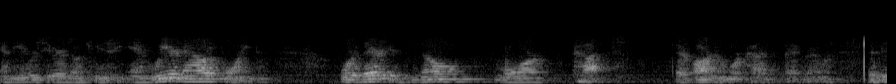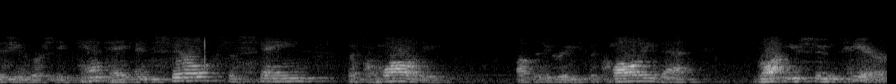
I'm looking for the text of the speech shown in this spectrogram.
and the University of Arizona community, and we are now at a point where there is no more cuts. There are no more cuts, background, that this university can take and still sustain the quality of the degrees, the quality that brought you students here,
